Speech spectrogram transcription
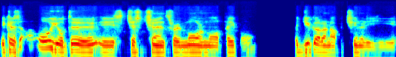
Because all you'll do is just churn through more and more people, but you've got an opportunity here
